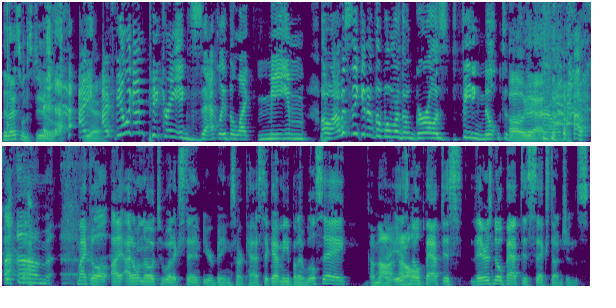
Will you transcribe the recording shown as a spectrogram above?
the nice ones do. I, Yeah. I feel like I'm picturing exactly the like meme. Oh, I was thinking of the one where the girl is feeding milk to the Oh, other yeah. girl. um, Michael, I, I don't know to what extent you're being sarcastic at me, but I will say I'm not there is at no all. Baptist. There's no Baptist sex dungeons.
